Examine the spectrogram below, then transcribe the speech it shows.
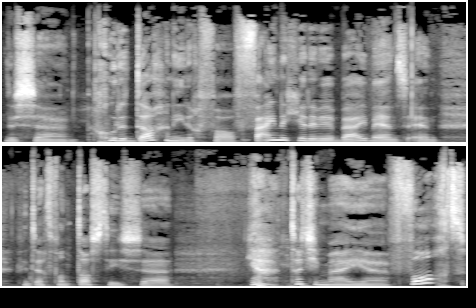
Dus uh, goede dag in ieder geval. Fijn dat je er weer bij bent. En ik vind het echt fantastisch uh, ja, dat je mij uh, volgt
